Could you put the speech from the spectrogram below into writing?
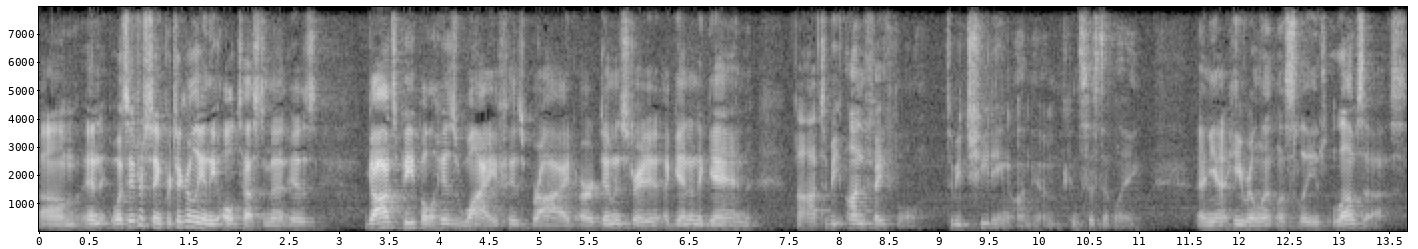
Um, and what's interesting, particularly in the Old Testament, is God's people, his wife, his bride, are demonstrated again and again uh, to be unfaithful, to be cheating on him consistently. And yet he relentlessly loves us.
